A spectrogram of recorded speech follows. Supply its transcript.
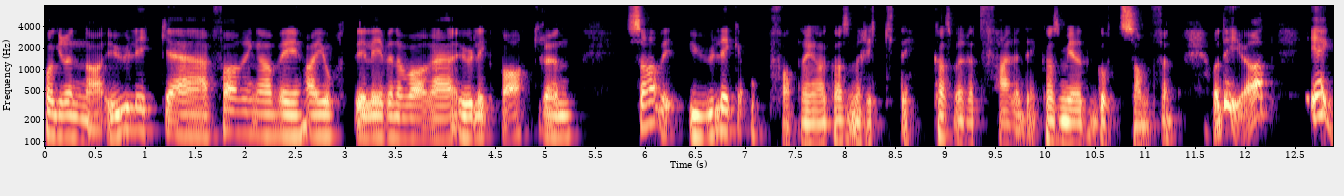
pga. ulike erfaringer vi har gjort i livene våre, ulik bakgrunn, så har vi ulike oppfatninger av hva som er riktig, hva som er rettferdig, hva som gir et godt samfunn. Og Det gjør at jeg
